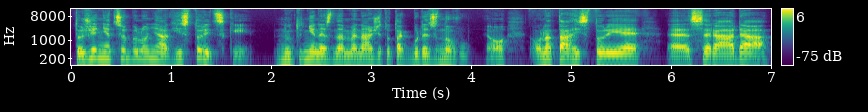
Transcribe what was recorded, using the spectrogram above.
to, že něco bylo nějak historicky, nutně neznamená, že to tak bude znovu. Jo? Ona ta historie eh, se ráda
